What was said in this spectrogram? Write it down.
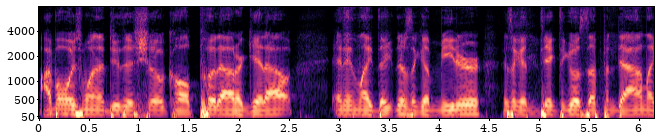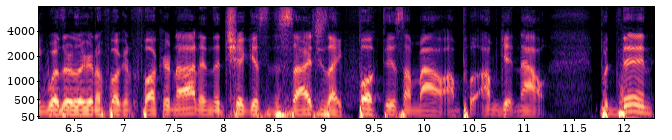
I've always wanted to do this show called Put Out or Get Out. And then like the, there's like a meter, there's like a dick that goes up and down, like whether they're gonna fucking fuck or not. And the chick gets to decide. She's like, "Fuck this, I'm out. I'm put, I'm getting out." But then,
